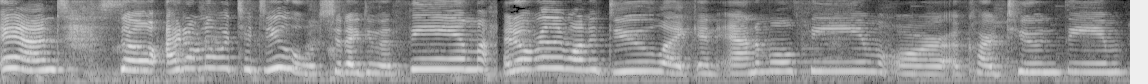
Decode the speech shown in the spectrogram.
and so I don't know what to do. Should I do a theme? I don't really want to do like an animal theme or a cartoon theme.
